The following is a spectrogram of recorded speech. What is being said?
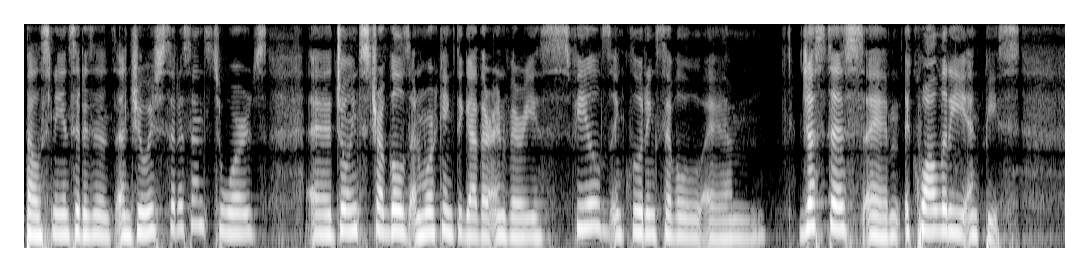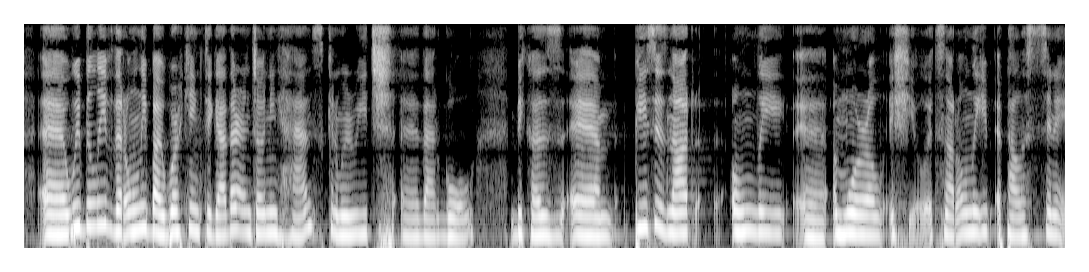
Palestinian citizens, and Jewish citizens, towards uh, joint struggles and working together in various fields, including civil um, justice, um, equality, and peace. Uh, we believe that only by working together and joining hands can we reach uh, that goal because um, peace is not only uh, a moral issue. It's not only a Palestinian.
